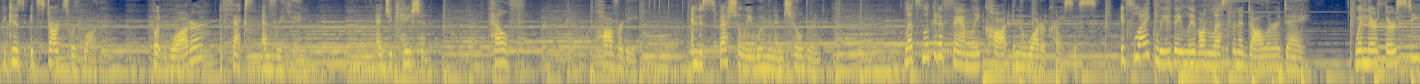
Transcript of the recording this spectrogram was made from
because it starts with water. But water affects everything education, health, poverty, and especially women and children. Let's look at a family caught in the water crisis. It's likely they live on less than a dollar a day. When they're thirsty,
